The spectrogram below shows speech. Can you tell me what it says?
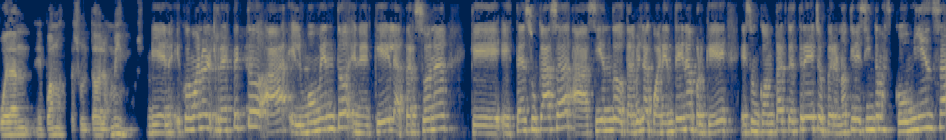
puedan, eh, podamos resultados los mismos. Bien, Juan Manuel, respecto a el momento en el que la persona que está en su casa haciendo tal vez la cuarentena porque es un contacto estrecho, pero no tiene síntomas, comienza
